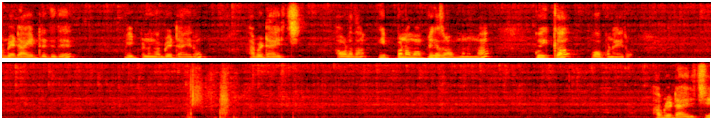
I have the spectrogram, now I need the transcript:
அப்டேட் ஆகிட்டுருக்குது வெயிட் பண்ணுங்கள் அப்டேட் ஆயிரும். அப்டேட் ஆயிடுச்சு அவ்வளோதான் இப்போ நம்ம அப்ளிகேஷன் ஓப்பன் பண்ணோம்னா குயிக்காக ஓப்பன் ஆயிரும். அப்டேட் ஆயிடுச்சு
